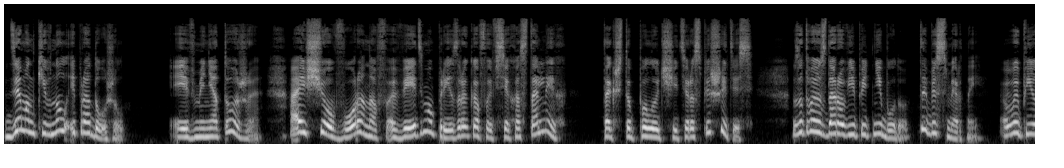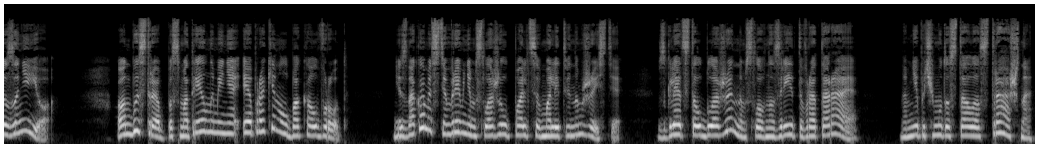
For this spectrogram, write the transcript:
Демон кивнул и продолжил. «И в меня тоже. А еще воронов, ведьму, призраков и всех остальных. Так что получите, распишитесь. За твое здоровье пить не буду, ты бессмертный. Выпью за нее». Он быстро посмотрел на меня и опрокинул бокал в рот. Незнакомец тем временем сложил пальцы в молитвенном жесте. Взгляд стал блаженным, словно зреет врата рая. Но мне почему-то стало страшно,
